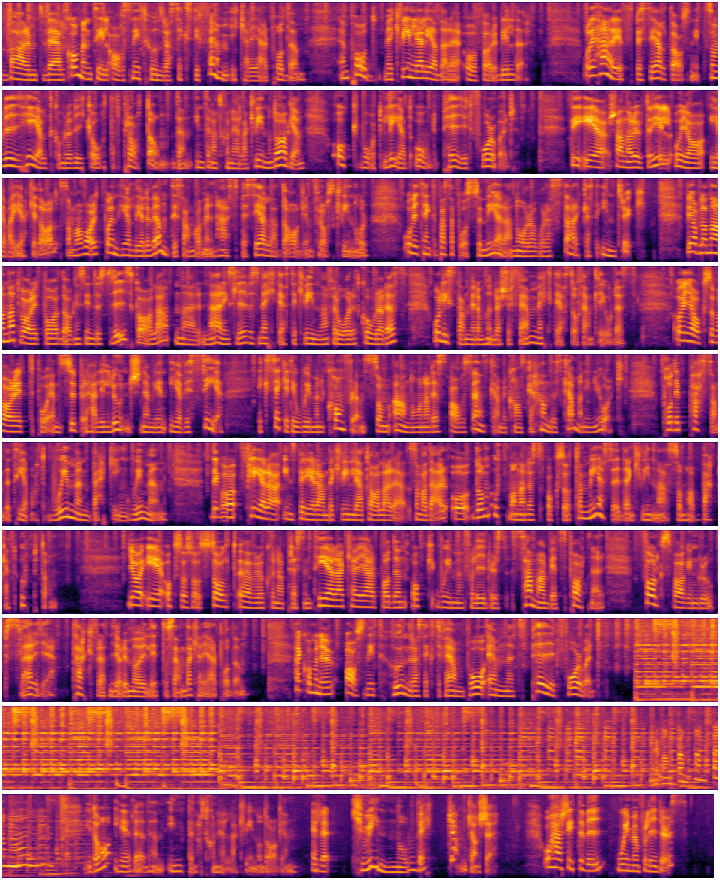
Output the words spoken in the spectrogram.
Varmt välkommen till avsnitt 165 i Karriärpodden. En podd med kvinnliga ledare och förebilder. Och det här är ett speciellt avsnitt som vi helt kommer att vika åt att prata om den internationella kvinnodagen och vårt ledord Pay it forward. Det är Shanna Ruterhill och jag, Eva Ekedal, som har varit på en hel del event i samband med den här speciella dagen för oss kvinnor. Och vi tänkte passa på att summera några av våra starkaste intryck. Vi har bland annat varit på Dagens Industris skala när näringslivets mäktigaste kvinna för året korades och listan med de 125 mäktigaste offentliggjordes. Och vi har också varit på en superhärlig lunch, nämligen EVC, Executive Women Conference som anordnades av Svenska Amerikanska Handelskammaren i New York på det passande temat Women Backing Women. Det var flera inspirerande kvinnliga talare som var där och de uppmanades också ta med sig den kvinna som har backat upp dem. Jag är också så stolt över att kunna presentera Karriärpodden och Women for Leaders samarbetspartner Volkswagen Group Sverige. Tack för att ni gör det möjligt att sända Karriärpodden. Här kommer nu avsnitt 165 på ämnet Pay it forward. Bam, bam, bam, bam. Idag är det den internationella kvinnodagen. Eller kvinnoveckan kanske. Och här sitter vi, Women for Leaders.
